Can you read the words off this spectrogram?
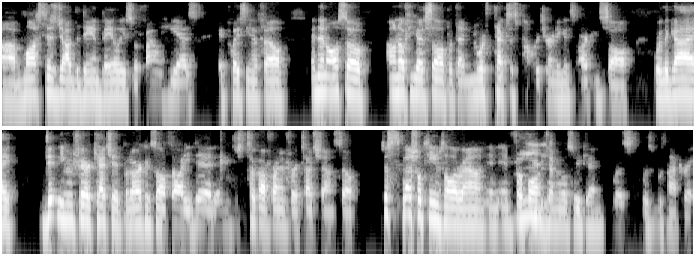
um, lost his job to Dan Bailey. So finally, he has a place in the NFL. And then also, I don't know if you guys saw it, but that North Texas punt return against Arkansas, where the guy didn't even fair catch it, but Arkansas thought he did and just took off running for a touchdown. So just special teams all around, and, and football in general this weekend was was, was not great.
